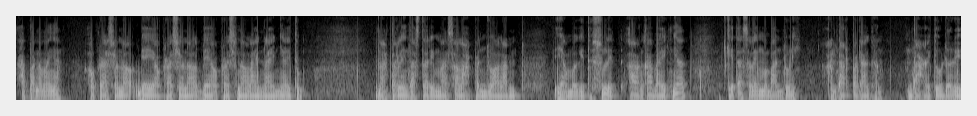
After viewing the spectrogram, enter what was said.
apa namanya operasional biaya operasional biaya operasional lain-lainnya itu. Nah terlintas dari masalah penjualan yang begitu sulit alangkah baiknya kita saling membantu nih antar pedagang. Entah itu dari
